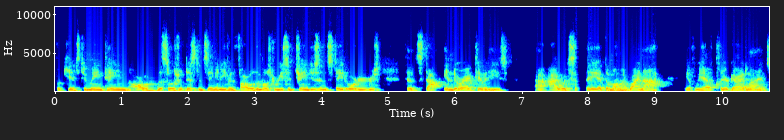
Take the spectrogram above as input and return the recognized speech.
for kids to maintain all of the social distancing and even follow the most recent changes in state orders to stop indoor activities, I would say at the moment, why not? If we have clear guidelines,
